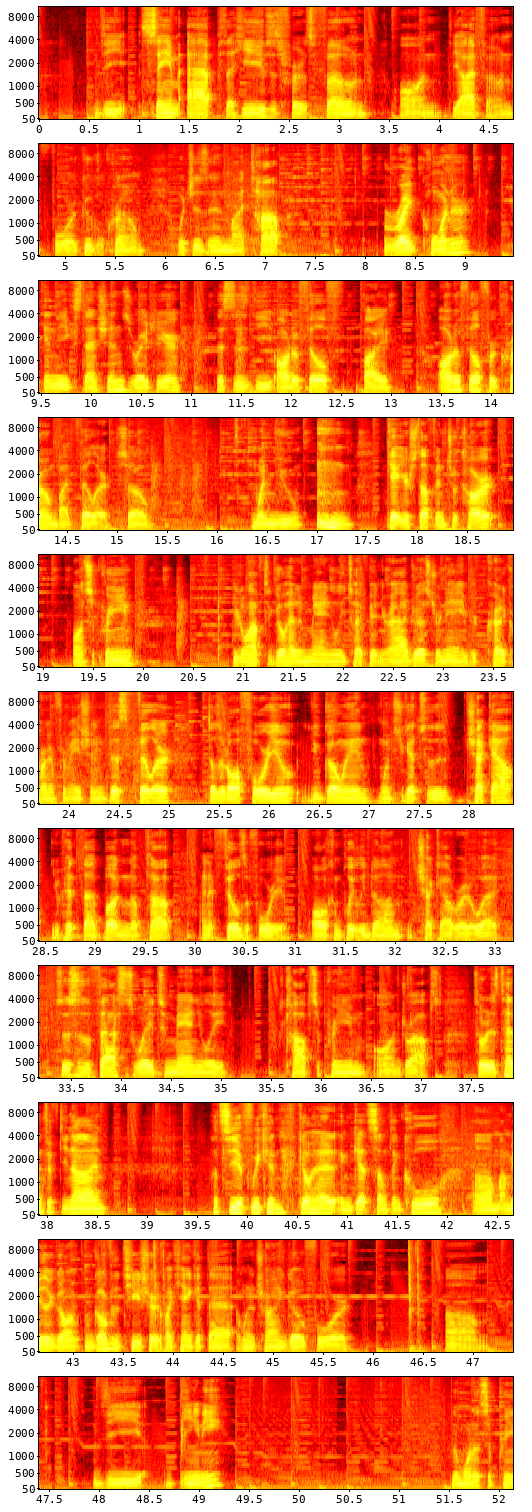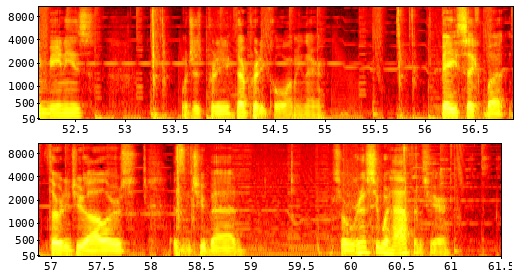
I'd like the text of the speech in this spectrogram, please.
the same app that he uses for his phone on the iPhone for Google Chrome, which is in my top right corner in the extensions right here. This is the autofill by autofill for Chrome by Filler. So when you get your stuff into a cart on Supreme, you don't have to go ahead and manually type in your address, your name, your credit card information. This filler does it all for you. You go in, once you get to the checkout, you hit that button up top and it fills it for you. All completely done, checkout right away. So this is the fastest way to manually cop Supreme on drops. So it is 1059. Let's see if we can go ahead and get something cool. Um, I'm either going, I'm going for the t-shirt. If I can't get that, I'm gonna try and go for um, the beanie the one of the Supreme beanies, which is pretty. They're pretty cool. I mean, they're basic, but thirty-two dollars isn't too bad. So we're gonna see what happens here.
